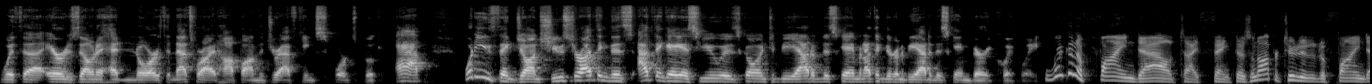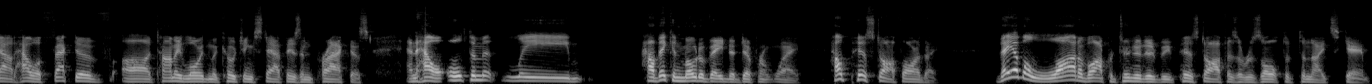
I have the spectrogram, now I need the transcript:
with uh, Arizona heading north, and that's where I'd hop on the DraftKings Sportsbook app. What do you think, John Schuster? I think this. I think ASU is going to be out of this game, and I think they're going to be out of this game very quickly. We're going to find out. I think there's an opportunity to find out how effective uh, Tommy Lloyd and the coaching staff is in practice, and how ultimately how they can motivate in a different way. How pissed off are they? They have a lot of opportunity to be pissed off as a result of tonight's game.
